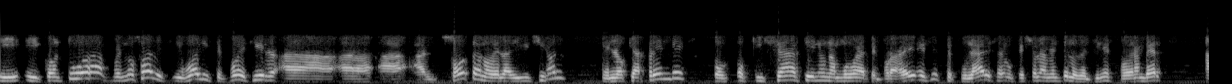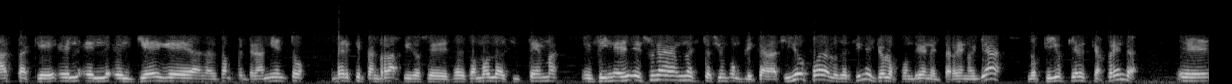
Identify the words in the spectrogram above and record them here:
Y, y con Tua, pues no sabes, igual y te puedes ir al sótano de la división en lo que aprende, o, quizá tiene una muy buena temporada. Es especular, es algo que solamente los delfines podrán ver hasta que él, él, llegue al, campo de entrenamiento, ver qué tan rápido se, se desamolda el sistema. En fin, es, una, una situación complicada. Si yo fuera los delfines, yo lo pondría en el terreno ya. Lo que yo quiero es que aprenda. Eh,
